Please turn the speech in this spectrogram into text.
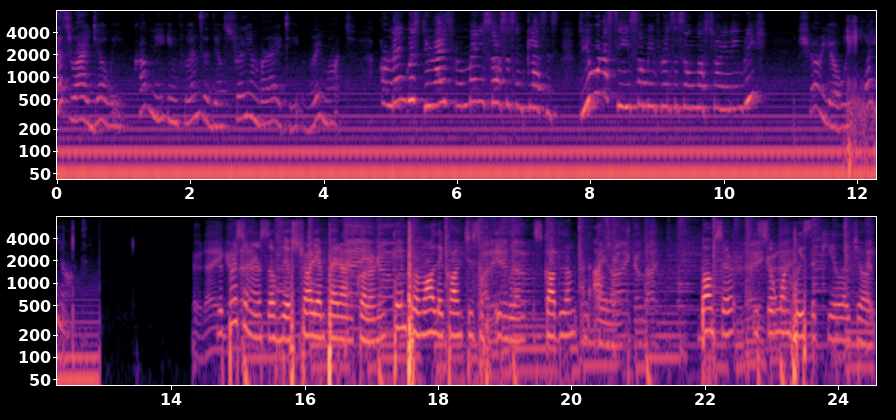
That's right, Joey. Cockney influenced the Australian variety very much. Our language derives from many sources and classes. Do you want to see some influences on Australian English? Sure, Joey, why not? The prisoners of the Australian penal colony came from all the countries of England, Scotland and. Ireland. Wowser is someone who is a killer joy.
